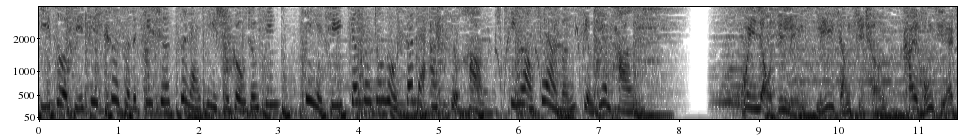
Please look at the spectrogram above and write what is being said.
一座别具特色的轻奢自然艺术购物中心，建邺区江东中路三百二十九号，京奥费尔蒙酒店旁。辉耀金陵理想启程，开红旗 H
